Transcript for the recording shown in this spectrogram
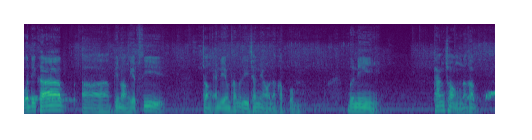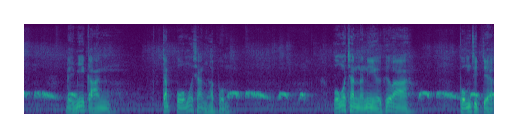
สวัสดีครับพี่น้องเอฟซีช่อง NM Family Channel นะครับผมเมื่อนี้ทางช่องนะครับ ได้มีการจัดโปรโมชั่นครับผม โปรโมชั่นอันนี้ก็คือว่า ผมสิแจก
